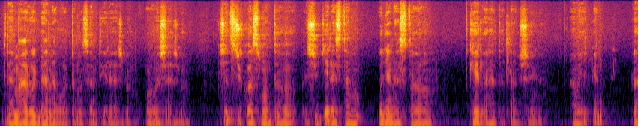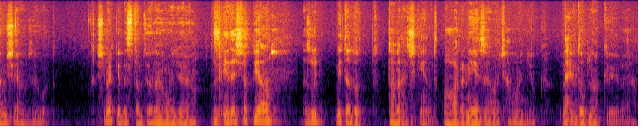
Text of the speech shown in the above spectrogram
de már úgy benne voltam a Szentírásban, olvasásban. És ez csak azt mondta, és úgy éreztem ugyanezt a kérlehetetlenséget, ami egyébként nem is jellemző volt. És megkérdeztem tőle, hogy az édesapja az úgy mit adott tanácsként arra nézve, hogyha mondjuk megdobnak kővel.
